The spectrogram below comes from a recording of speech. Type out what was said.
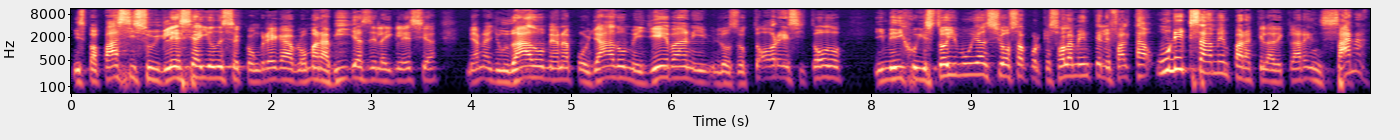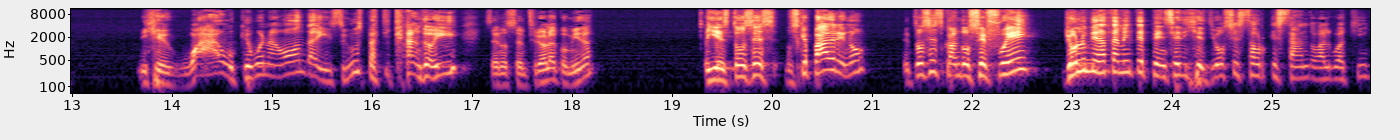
Mis papás y su iglesia ahí donde se congrega, habló maravillas de la iglesia, me han ayudado, me han apoyado, me llevan y los doctores y todo. Y me dijo, y estoy muy ansiosa porque solamente le falta un examen para que la declaren sana. Dije, wow, qué buena onda. Y estuvimos platicando ahí, se nos enfrió la comida. Y entonces, pues qué padre, ¿no? Entonces, cuando se fue, yo inmediatamente pensé, dije, Dios está orquestando algo aquí.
